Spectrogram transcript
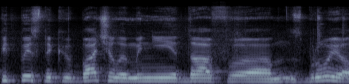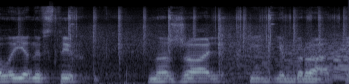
підписники бачили, мені дав е, зброю, але я не встиг, на жаль, підібрати.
